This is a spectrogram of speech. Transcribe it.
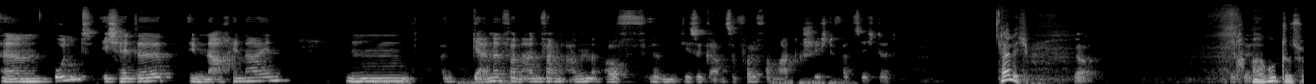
Ähm, und ich hätte im Nachhinein mh, hm, gerne von Anfang an auf ähm, diese ganze Vollformatgeschichte verzichtet. Herrlich. Ja. Ah, gut, das,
